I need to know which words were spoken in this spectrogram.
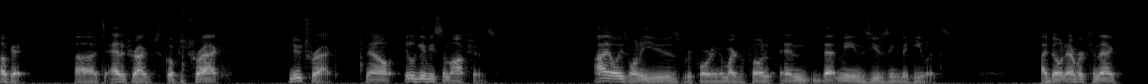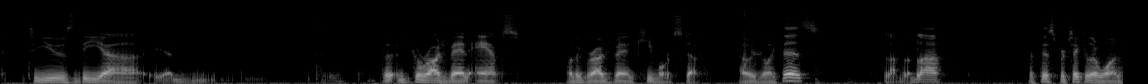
Okay, uh, to add a track, just go up to track, new track. Now, it'll give you some options. I always want to use recording a microphone, and that means using the Helix. I don't ever connect to use the uh, the GarageBand amps or the GarageBand keyboard stuff. I always go like this, blah, blah, blah. But this particular one,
